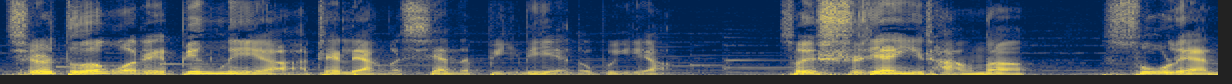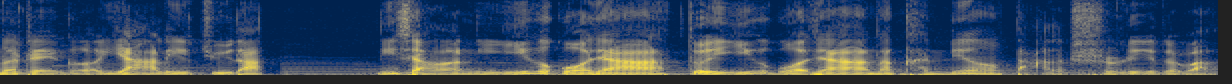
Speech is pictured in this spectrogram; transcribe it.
其实德国这个兵力啊，这两个线的比例也都不一样，所以时间一长呢，苏联的这个压力巨大。你想啊，你一个国家对一个国家，那肯定打得吃力，对吧？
